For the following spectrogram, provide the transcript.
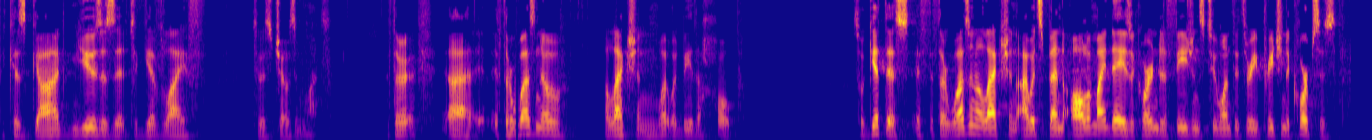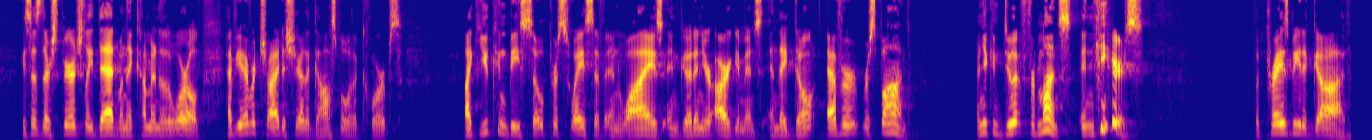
because God uses it to give life to his chosen ones. If there, uh, if there was no election, what would be the hope? So get this if, if there was an election, I would spend all of my days, according to Ephesians 2 1 through 3, preaching to corpses. He says they're spiritually dead when they come into the world. Have you ever tried to share the gospel with a corpse? Like you can be so persuasive and wise and good in your arguments, and they don't ever respond. And you can do it for months and years. But praise be to God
